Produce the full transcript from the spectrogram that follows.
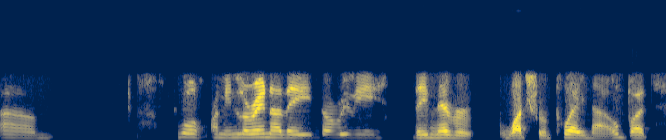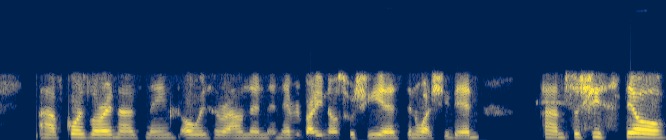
um well, I mean Lorena, they don't really, they never watch her play now, but uh, of course Lorena's name's always around, and, and everybody knows who she is and what she did. Um, so she's still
